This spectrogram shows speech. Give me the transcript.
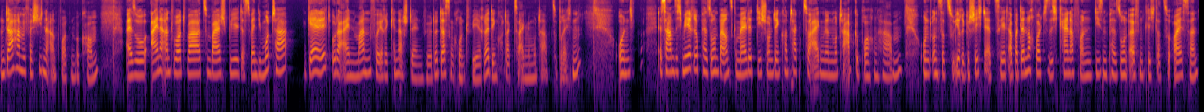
Und da haben wir verschiedene Antworten bekommen. Also eine Antwort war zum Beispiel, dass wenn die Mutter Geld oder einen Mann vor ihre Kinder stellen würde, das ein Grund wäre, den Kontakt zur eigenen Mutter abzubrechen. Und es haben sich mehrere Personen bei uns gemeldet, die schon den Kontakt zur eigenen Mutter abgebrochen haben und uns dazu ihre Geschichte erzählt. Aber dennoch wollte sich keiner von diesen Personen öffentlich dazu äußern,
